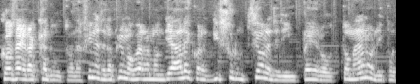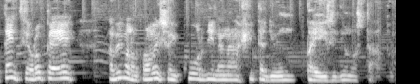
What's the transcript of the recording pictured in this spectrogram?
Cosa era accaduto? Alla fine della Prima Guerra Mondiale, con la dissoluzione dell'impero ottomano, le potenze europee avevano promesso ai curdi la nascita di un paese, di uno Stato,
